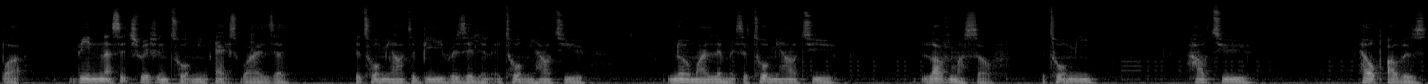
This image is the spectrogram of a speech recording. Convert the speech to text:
but being in that situation taught me X, Y, Z. It taught me how to be resilient. It taught me how to know my limits. It taught me how to love myself. It taught me how to help others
